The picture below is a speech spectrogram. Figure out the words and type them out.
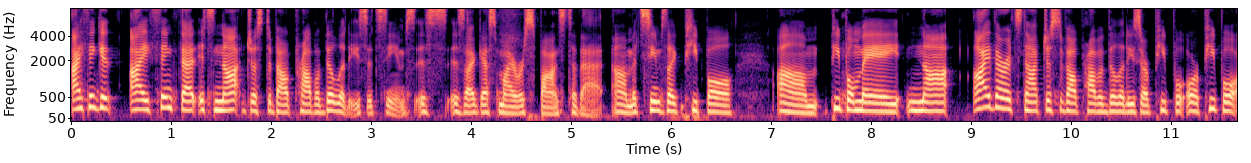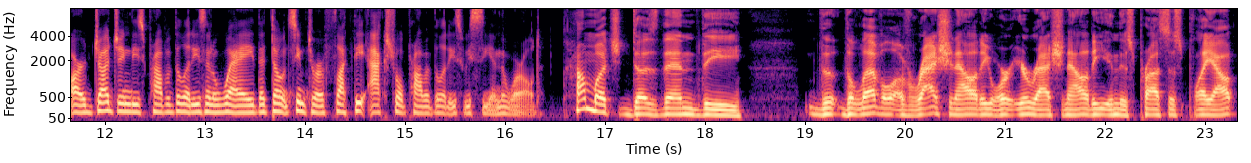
I think it. I think that it's not just about probabilities. It seems is is I guess my response to that. Um, it seems like people um, people may not either. It's not just about probabilities, or people or people are judging these probabilities in a way that don't seem to reflect the actual probabilities we see in the world. How much does then the the the level of rationality or irrationality in this process play out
